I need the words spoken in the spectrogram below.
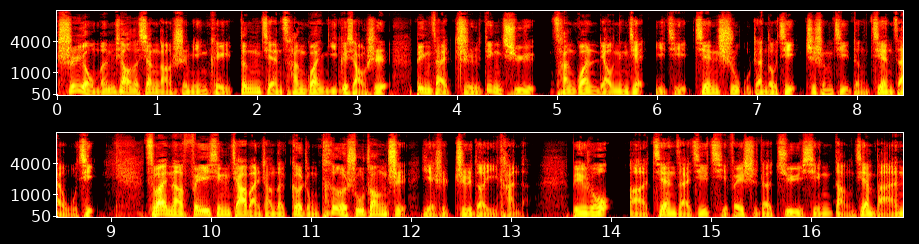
持有门票的香港市民可以登舰参观一个小时，并在指定区域参观辽宁舰以及歼十五战斗机、直升机等舰载武器。此外呢，飞行甲板上的各种特殊装置也是值得一看的，比如啊，舰载机起飞时的巨型挡箭板，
